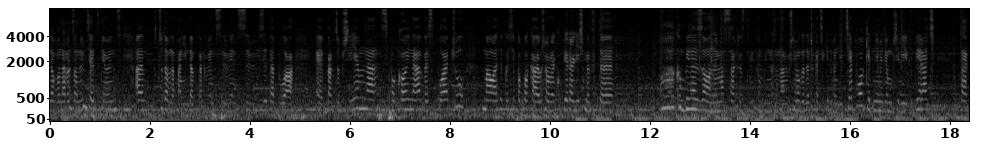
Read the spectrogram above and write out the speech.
nowonarodzonym dzieckiem, więc, ale cudowna pani doktor, więc, więc wizyta była e, bardzo przyjemna, spokojna, bez płaczu. Mała tylko się popłakała już jak ubieraliśmy w te o, kombinezony, masakra z tymi kombinezonami. Już nie mogę doczekać się, kiedy będzie ciepło, kiedy nie będziemy musieli ubierać. Tak,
